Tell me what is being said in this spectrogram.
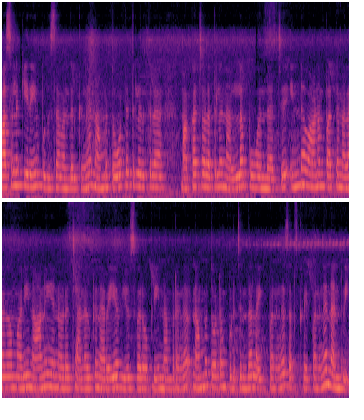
பசலைக்கீரையும் புதுசாக வந்திருக்குங்க. நம்ம தோட்டத்தில் இருக்கிற மக்காச்சோளத்தில் நல்லா பூ வந்தாச்சு. இந்த வானம் பார்த்த மிளகா மாதிரி நானும் என்னோட சேனலுக்கு நிறைய வியூஸ் வரும் அப்படின்னு நம்புகிறேங்க நம்ம தோட்டம் பிடிச்சிருந்தா லைக் பண்ணுங்கள் சப்ஸ்கிரைப் பண்ணுங்கள் நன்றி.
